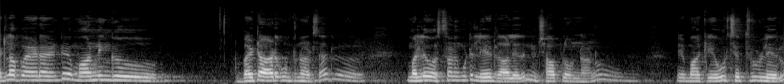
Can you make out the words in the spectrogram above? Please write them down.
ఎట్లా పోయాడంటే మార్నింగ్ బయట ఆడుకుంటున్నాడు సార్. మళ్ళీ వస్తాడనుకుంటే లేట్ రాలేదు నేను షాప్లో ఉన్నాను. మాకు ఎవరు శత్రువులు లేరు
